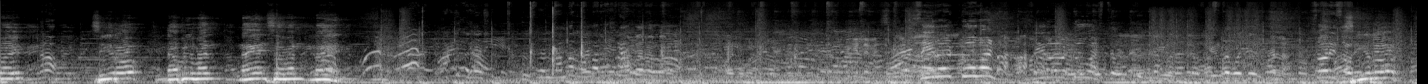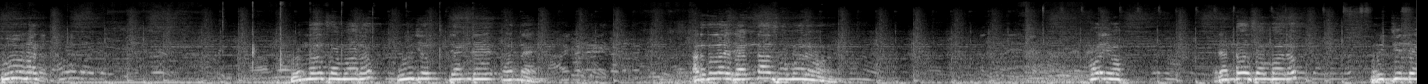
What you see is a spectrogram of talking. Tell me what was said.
five zero double one nine seven nine. Zero two one. ഒന്നാം സമ്മാനം പൂജ്യം രണ്ട് ഒന്ന്. അടുത്തത് രണ്ടാം സമ്മാനമാണ്. ഓടിയോ രണ്ടാം സമ്മാനം ഫ്രിഡ്ജിന്റെ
